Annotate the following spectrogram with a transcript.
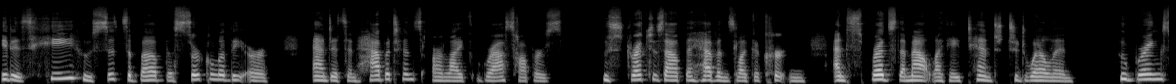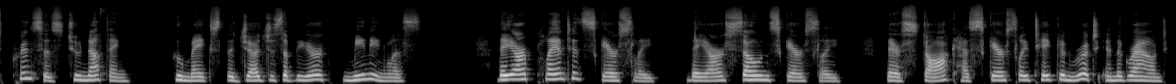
It is he who sits above the circle of the earth, and its inhabitants are like grasshoppers, who stretches out the heavens like a curtain, and spreads them out like a tent to dwell in, who brings princes to nothing, who makes the judges of the earth meaningless. They are planted scarcely, they are sown scarcely, their stalk has scarcely taken root in the ground.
